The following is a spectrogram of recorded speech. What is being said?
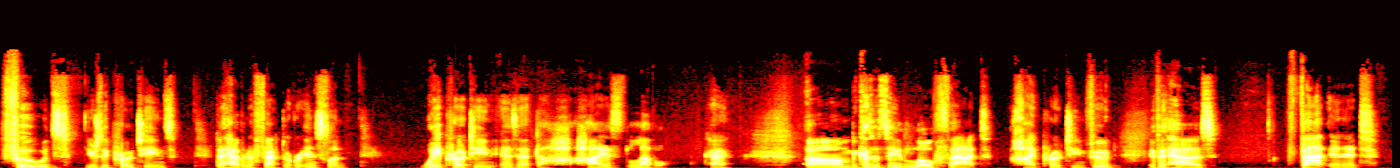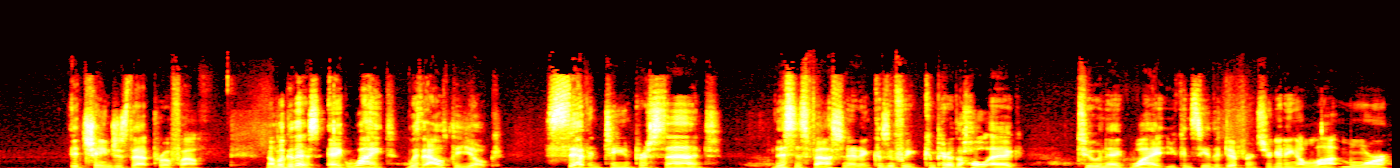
foods, usually proteins, that have an effect over insulin, whey protein is at the highest level, okay? Um, because it's a low fat, high protein food. If it has fat in it, it changes that profile. Now look at this egg white without the yolk, 17%. This is fascinating because if we compare the whole egg to an egg white, you can see the difference. You're getting a lot more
